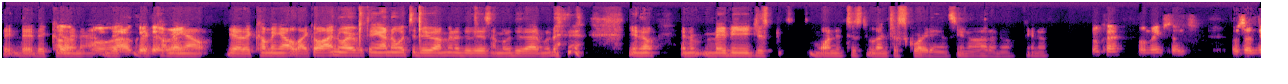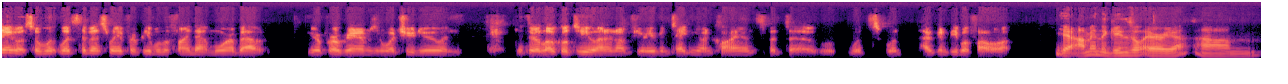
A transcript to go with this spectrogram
They they they coming yeah. out. Well, they, are coming right? out. Yeah, they're coming out like, oh, I know everything. I know what to do. I'm going to do this. I'm going to do that. You know, and maybe you just wanted to learn to square dance. You know, I don't know. You know. Okay, well, makes sense. Well, Santiago, so what's the best way for people to find out more about your programs and what you do, and if they're local to you? I don't know if you're even taking on clients, but uh, what's what? How can people follow up? Yeah, I'm in the Gainesville area. Um,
